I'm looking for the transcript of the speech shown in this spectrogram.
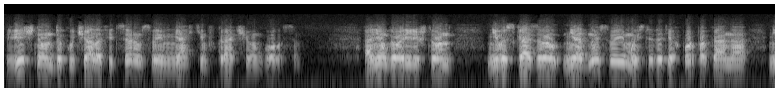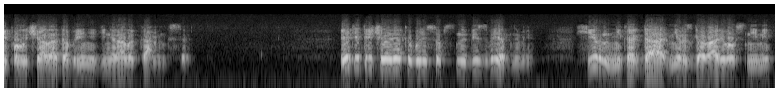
Вечно он докучал офицерам своим мягким, вкрадчивым голосом. О нем говорили, что он не высказывал ни одной своей мысли до тех пор, пока она не получала одобрения генерала Каммингса. Эти три человека были, собственно, безвредными. Хирн никогда не разговаривал с ними,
